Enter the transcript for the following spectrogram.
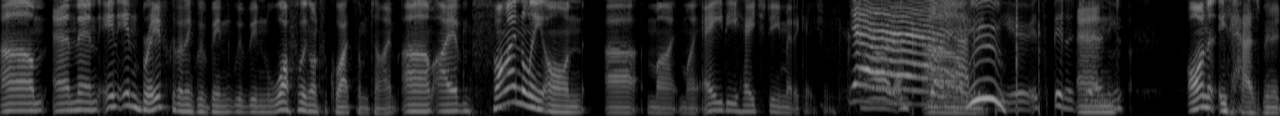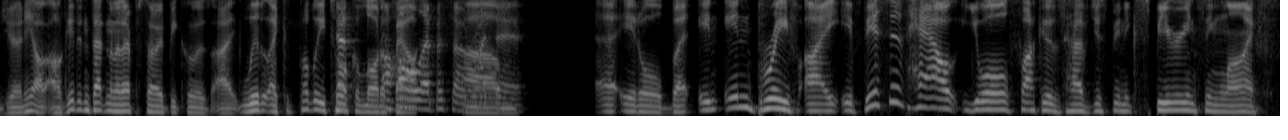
Um, and then in, in brief, because I think we've been we've been waffling on for quite some time. Um, I am finally on uh, my my ADHD medication. Yeah. I'm so Um, happy for you. It's been a journey. And on it has been a journey. I'll, I'll get into that in another episode because I literally I could probably talk That's a lot a about whole episode right um, there. uh, it all. But in in brief, I if this is how you all fuckers have just been experiencing life,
